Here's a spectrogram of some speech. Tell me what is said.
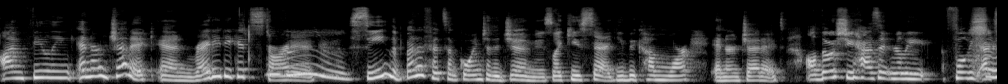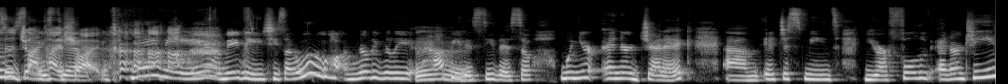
I'm feeling feeling energetic and ready to get started. Mm-hmm. See, the benefits of going to the gym is like you said, you become more energetic. Although she hasn't really fully she exercised yet. maybe, maybe she's like, ooh, I'm really, really mm. happy to see this. So when you're energetic, um, it just means you're full of energy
